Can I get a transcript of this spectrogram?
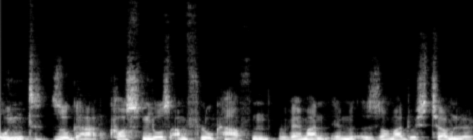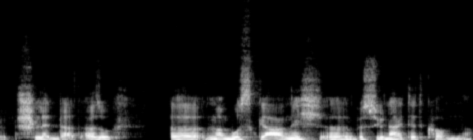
Und sogar kostenlos am Flughafen, wenn man im Sommer durchs Terminal schlendert. Also äh, man muss gar nicht äh, bis United kommen. Ne?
